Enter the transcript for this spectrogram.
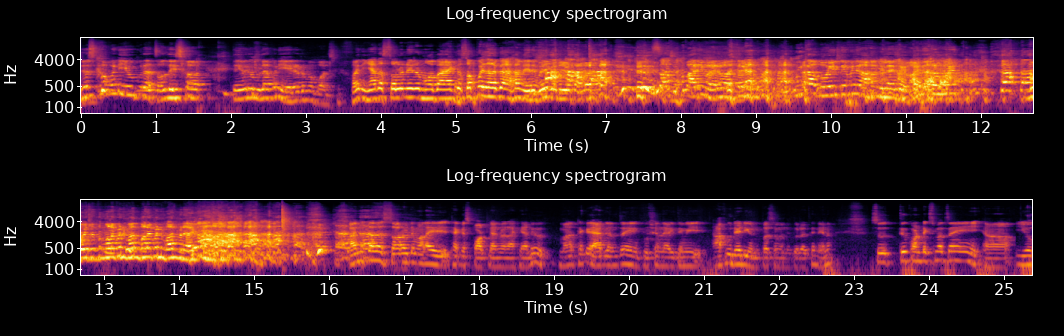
जसको पनि यो कुरा चल्दैछ त्यही भएर उसलाई पनि हेरेर म भन्छु। होइन यहाँ त सलोनी र म बाहेक त सबैजनाको आँखामा हेऱ्यो भइगयो सचेत पारी भएर मात्रै। उता मोहितले पनि आँखा मिलाइदियो। होइन मलाई पनि मलाई पनि भन् होइन तर सरले मलाई ठ्याक्कै स्पट प्लानमा राखिहाल्यो। मलाई ठ्याक्कै एड गर्नु चाहिँ भूषणलाई एकदमै आफू रेडी हुनुपर्छ भन्ने कुरा थियो नि होइन? सो त्यो कन्टेक्समा चाहिँ यो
